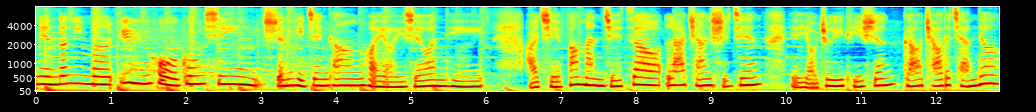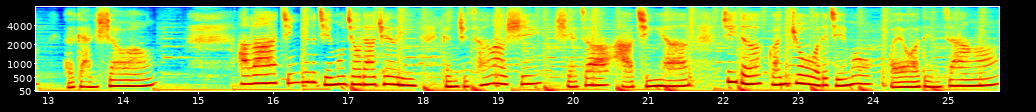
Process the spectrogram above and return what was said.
免得你们欲火攻心，身体健康会有一些问题。而且放慢节奏、拉长时间，也有助于提升高潮的强度和感受哦。好啦，今天的节目就到这里。跟着苍老师学做好情人，记得关注我的节目，为我点赞哦。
